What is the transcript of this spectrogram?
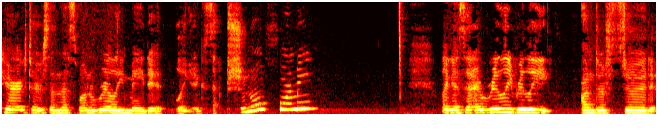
characters in this one really made it like exceptional for me. Like I said, I really, really understood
